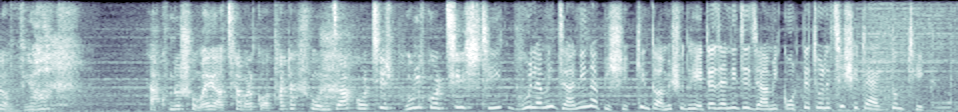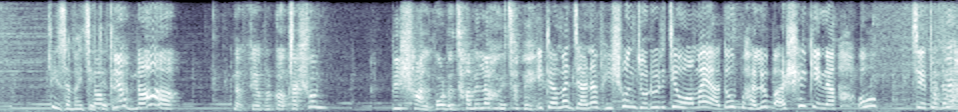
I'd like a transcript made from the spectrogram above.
নফিয়া এখনও সময় আছে আমার কথাটা শোন যা করছিস ভুল করছিস। ঠিক ভুল আমি জানি না পিসি কিন্তু আমি শুধু এটা জানি যে যা আমি করতে চলেছি সেটা একদম ঠিক। প্লিজ আমায় যেতে দাও। না না! তুই আমার কথা শোন। বিশাল বড় ঝামেলা হয়ে যাবে। এটা আমার জানা ভীষণ জরুরি যে ও আমায় আদৌ ভালোবাসে কিনা। ও যেতে দাও।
